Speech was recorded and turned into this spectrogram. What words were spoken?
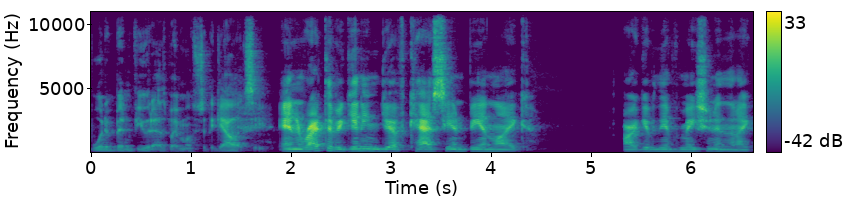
would have been viewed as by most of the galaxy. And right at the beginning, you have Cassian being like, "All right, give me the information, and then I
